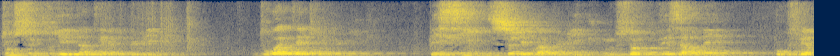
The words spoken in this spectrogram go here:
Tout ce qui est d'intérêt public doit être public. Et si ce n'est pas public, nous sommes désarmés pour faire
